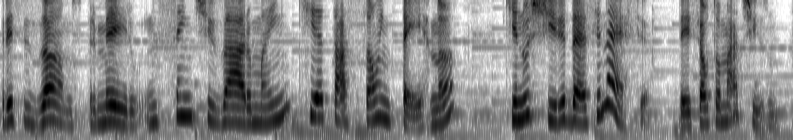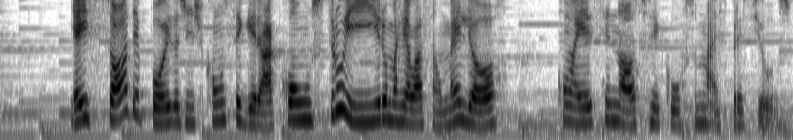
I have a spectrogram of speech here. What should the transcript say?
Precisamos, primeiro, incentivar uma inquietação interna que nos tire dessa inércia desse automatismo. E aí só depois a gente conseguirá construir uma relação melhor com esse nosso recurso mais precioso.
